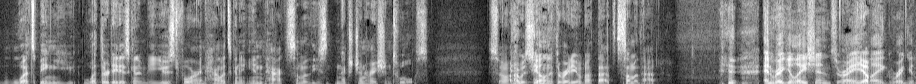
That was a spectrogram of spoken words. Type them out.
what's being what their data is going to be used for and how it's going to impact some of these next generation tools. So and, I was yelling and, at the radio about that, some of that. and regulations, right? Yep. Like regu-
